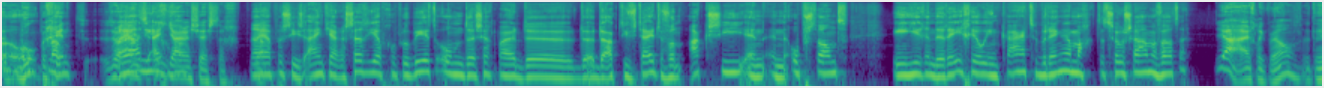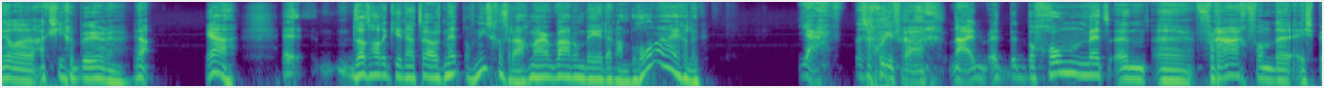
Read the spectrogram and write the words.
het Oh, boek begint zo nou ja, in eind, jaren 60. Nou ja, precies. Eind jaren 60. Je hebt geprobeerd om de, zeg maar, de, de, de activiteiten van actie en, en opstand hier in de regio in kaart te brengen. Mag ik dat zo samenvatten? Ja, eigenlijk wel. Het hele actiegebeuren. Ja. Ja, eh, dat had ik je nou trouwens net nog niet gevraagd. Maar waarom ben je daaraan begonnen eigenlijk? ja, dat is een goede vraag. Nou, het, het- het begon met een eh, vraag van de SP,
